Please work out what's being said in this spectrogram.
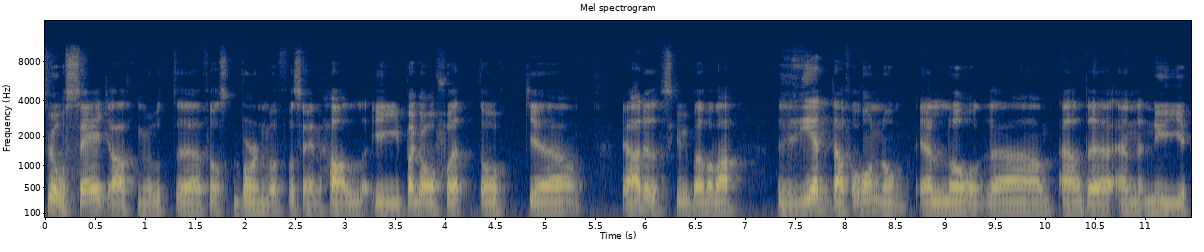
två segrar mot eh, först Bournemouth och sen Hull i bagaget och eh, ja du, ska vi behöva vara rädda för honom eller eh, är det en ny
